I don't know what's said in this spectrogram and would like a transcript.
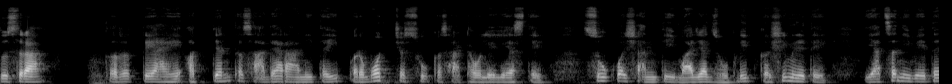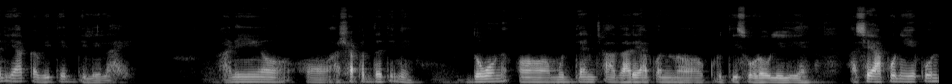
दुसरा तर ते आहे अत्यंत साध्या राणीतही परमोच्च सुख साठवलेले असते. सुख व शांती माझ्या झोपडीत कशी मिळते याचं निवेदन या कवितेत दिलेलं आहे. आणि अशा पद्धतीने दोन मुद्द्यांच्या आधारे आपण कृती सोडवलेली आहे. असे आपण एकूण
